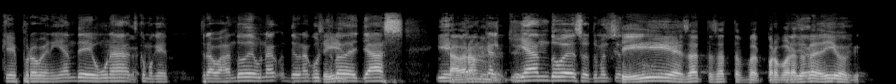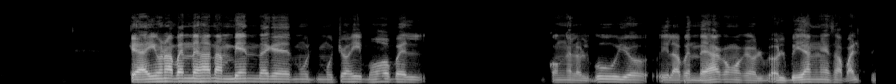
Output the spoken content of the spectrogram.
que provenían de una, como que trabajando de una, de una cultura Sí. de jazz y Cabrón, estaban calqueando eso, ¿tú me entiendes? Sí, exacto, exacto. Pero, pero por eso te digo que, que hay una pendeja también de que mu- muchos hip hop con el orgullo y la pendeja como que ol- olvidan esa parte.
